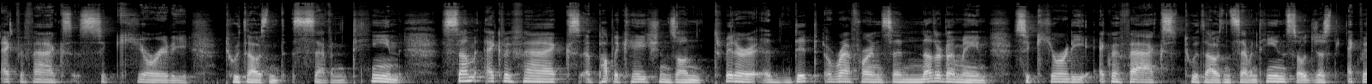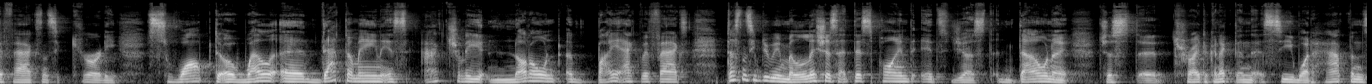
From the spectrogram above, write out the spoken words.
Equifax Security 2017. Some Equifax publications on Twitter did reference another domain, Security Equifax 2017. So just Equifax and Security swapped. Uh, well, uh, that domain is actually not owned by Equifax. Doesn't seem to be malicious at this point. It's just down. I just uh, try to connect and see what happens,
